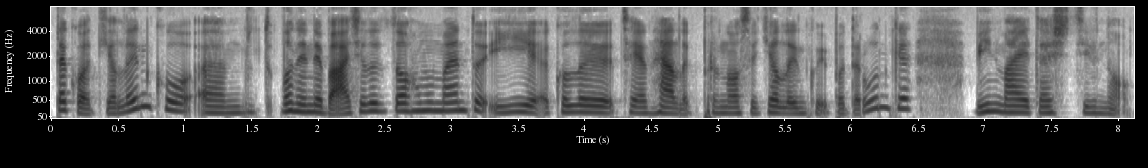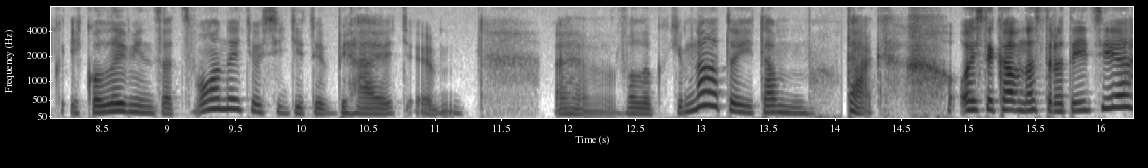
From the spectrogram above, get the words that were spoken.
Так от, ялинку ем, вони не бачили до того моменту, і коли цей ангелик приносить ялинку і подарунки, він має теж дзвінок. І коли він задзвонить, усі діти вбігають ем, е, в велику кімнату, і там так, ось така в нас традиція.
